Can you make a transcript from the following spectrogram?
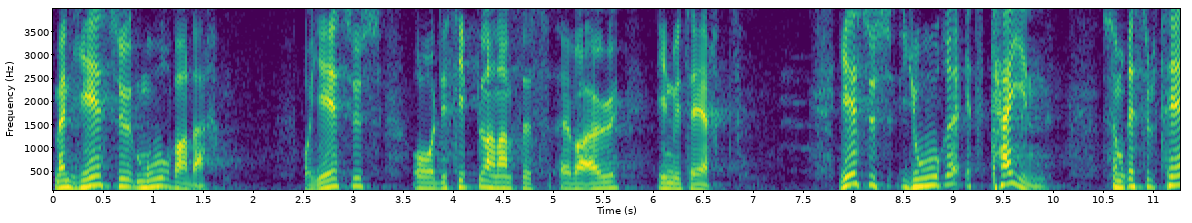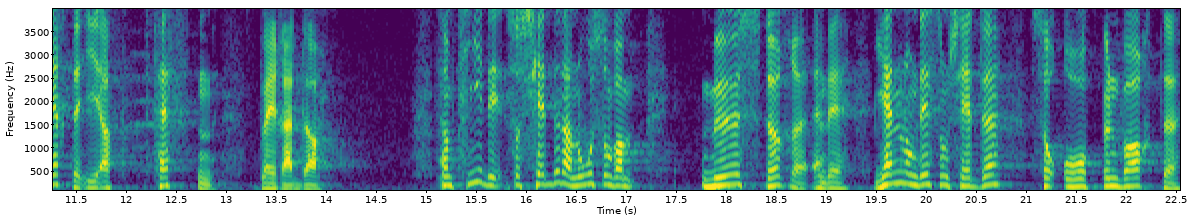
Men Jesu mor var der. Og Jesus og disiplene hans eh, var også invitert. Jesus gjorde et tegn som resulterte i at festen ble redda. Samtidig så skjedde det noe som var mye større enn det. Gjennom det som skjedde, så åpenbarte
